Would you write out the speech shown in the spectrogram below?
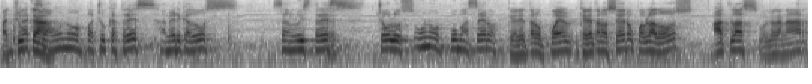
Pachuca. Necaxa 1, Pachuca 3, América 2, San Luis 3, Cholos 1, Pumas 0. Querétaro, Pueb- Querétaro 0, Puebla 2, Atlas volvió a ganar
